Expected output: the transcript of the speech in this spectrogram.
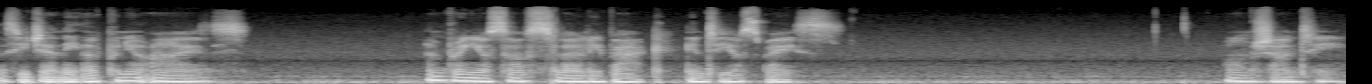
as you gently open your eyes and bring yourself slowly back into your space. Om Shanti.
